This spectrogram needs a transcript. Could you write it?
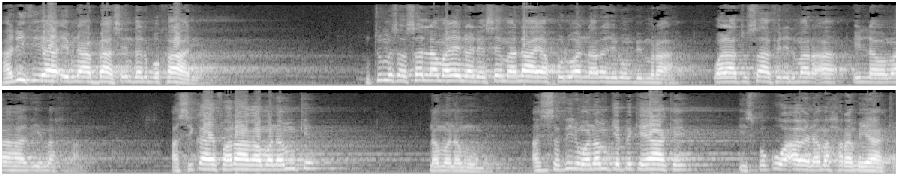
hadithi ya ibn abbas inda al-bukhari. Mtume saa salama yeye aliyesema la yakhuluanna rajulun bimraa wala tusafiri almar'a illa wama hadhi mahram. Asikae faragha mwanamke na mwanamume. Asisafiri mwanamke peke yake isipokuwa awe na mahram yake.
